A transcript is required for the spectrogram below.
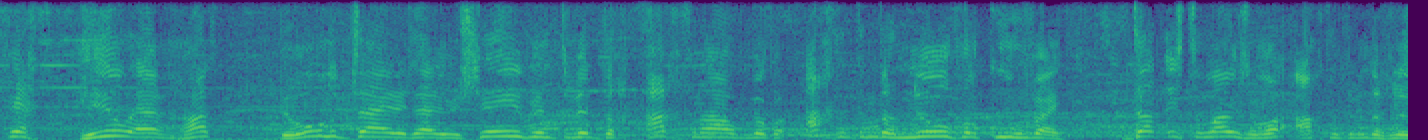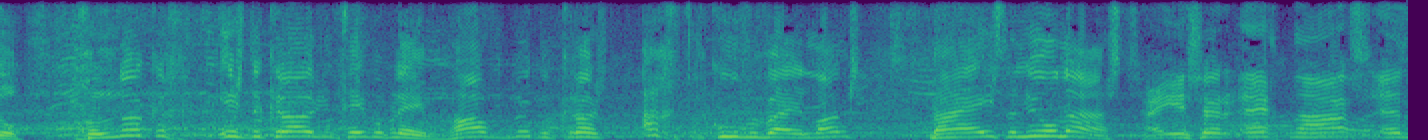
vecht heel erg hard. De rondetijden zijn nu 27, 8 van Havenbukkel, 28-0 van Koervij. Dat is te langzaam hoor, 28-0. Gelukkig is de kruising geen probleem. Havenbukkel kruist achter Koervij langs, maar hij is er nu al naast. Hij is er echt naast en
